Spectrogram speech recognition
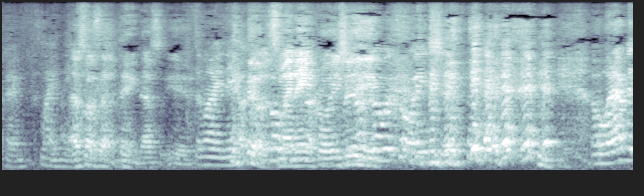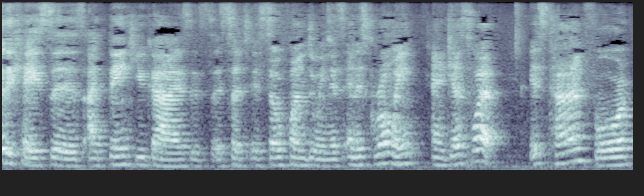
Okay, it's my name. That's what I think that's yeah. It's my name. It's my name, Croatia. We're go with Croatia. or whatever the case is, I thank you guys. It's it's such it's so fun doing this, and it's growing. And guess what? It's time for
